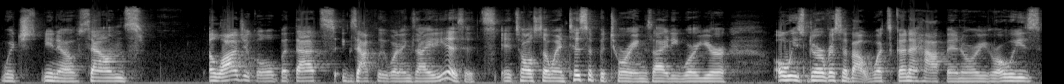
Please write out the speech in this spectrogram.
which you know sounds illogical, but that's exactly what anxiety is. It's it's also anticipatory anxiety where you're always nervous about what's going to happen, or you're always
